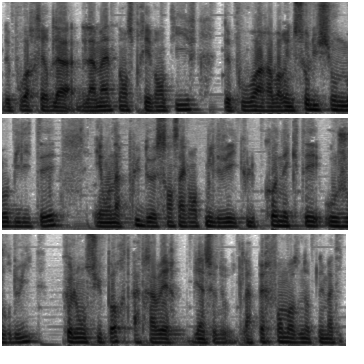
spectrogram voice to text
de pouvoir faire de la, de la, maintenance préventive, de pouvoir avoir une solution de mobilité. Et on a plus de 150 000 véhicules connectés aujourd'hui que l'on supporte à travers, bien sûr, la performance de nos pneumatiques,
